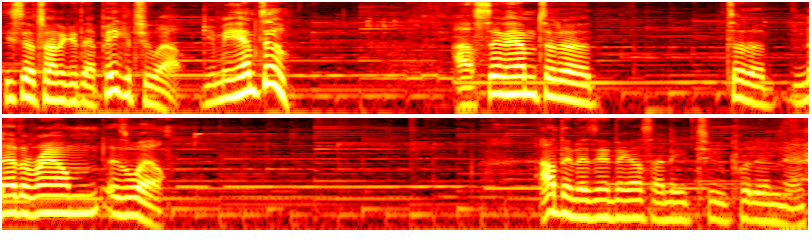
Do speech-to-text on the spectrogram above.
He's still trying to get that Pikachu out. Give me him too. I'll send him to the to the nether realm as well. I don't think there's anything else I need to put in there.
